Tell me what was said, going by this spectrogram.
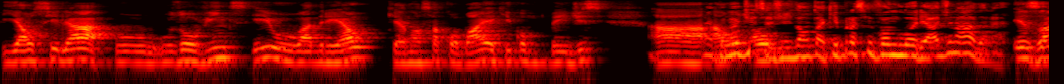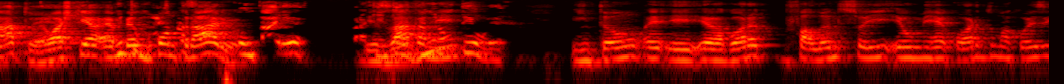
e auxiliar o, os ouvintes e o Adriel, que é a nossa cobaia aqui, como bem disse. A, é, como eu disse, a gente não está aqui para se vangloriar de nada, né? Exato, eu acho que é, é pelo contrário. Contar erro. Quem Exatamente. Tá ouvindo, erro. Então, eu agora falando isso aí, eu me recordo de uma coisa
